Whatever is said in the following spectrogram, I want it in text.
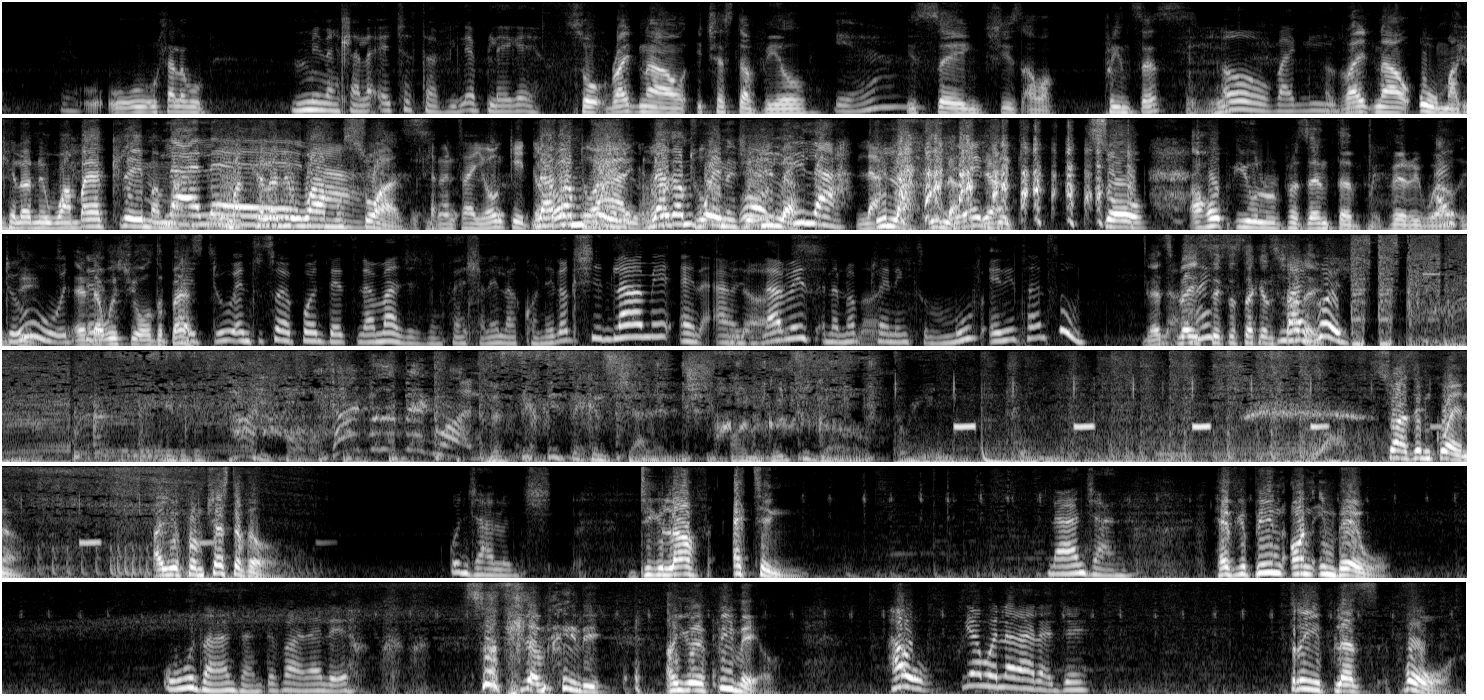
uhlala kuphi mina ngihlala eChesterville eBlackers. so right now iChesterville yeah is saying she's our princess Oh bakithi. right now umakhelwane wami bayaclaima manje Lalela. umakhelwane wami uSwazi hlanganisa yonke into la Kodwa, kamkwene la nje ila Ila. Ila ila yeah. So I hope you will represent them very well I do. indeed. And I Uh, wish you all the best. I best. do and to so a point that namanje nje ngisayidlalela khona elokishini lami and I love it, and I'm not nice. planning to move anytime soon. Let's make 60 seconds It's my challenge. hood. Time for the big one. The 60 seconds challenge on Good to Go. Swazi Mokoena, are you from Chesterville? Kunjalo nje. Do you love acting? Nanjani? Have you been on Imbewu? Uza kanjani into efana naleyo? Swazi Dlamini, are you a female? Hawu, kuyabonakala nje. 3 plus 4.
